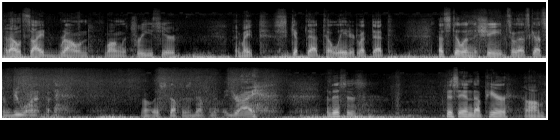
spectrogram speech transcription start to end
that outside round along the trees here, I might skip that till later, let that, that's still in the shade, so that's got some dew on it, but no, this stuff is definitely dry. And this is, this end up here, um,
